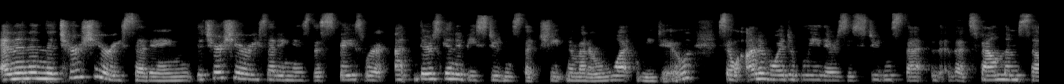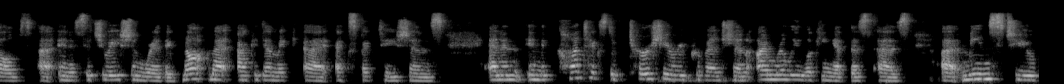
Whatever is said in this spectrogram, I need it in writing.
And then in the tertiary setting, the tertiary setting is the space where uh, there's going to be students that cheat no matter what we do. So unavoidably, there's a students that that's found themselves uh, in a situation where they've not met academic uh, expectations. And in, in the context of tertiary prevention, I'm really looking at this as uh, means to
